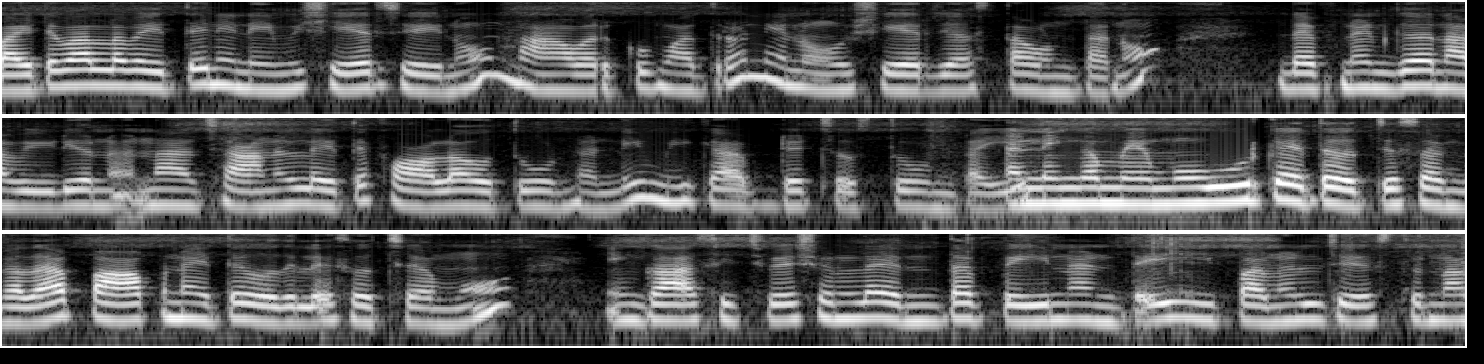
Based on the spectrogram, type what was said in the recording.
బయట వాళ్ళవైతే నేనేమి షేర్ చేయను నా వరకు మాత్రం నేను షేర్ చేస్తూ ఉంటాను. డెఫినెట్గా నా వీడియో నా ఛానల్ అయితే ఫాలో అవుతూ ఉండండి మీకు అప్డేట్స్ వస్తూ ఉంటాయి. అండ్ ఇంకా మేము ఊరికైతే వచ్చేసాం కదా పాపనైతే వదిలేసి వచ్చాము. ఇంకా ఆ సిచ్యువేషన్లో ఎంత పెయిన్ అంటే ఈ పనులు చేస్తున్నా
